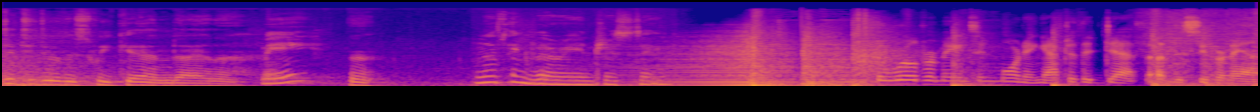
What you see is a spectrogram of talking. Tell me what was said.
did you do this weekend, Diana? Me? Nothing very interesting. The world remains in mourning after the death of the Superman.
